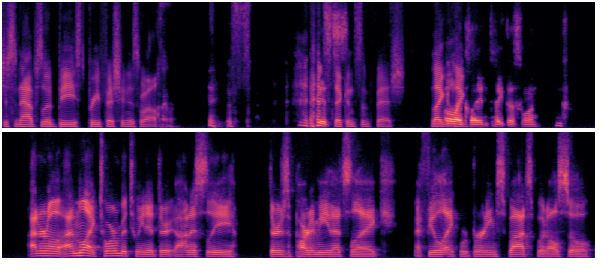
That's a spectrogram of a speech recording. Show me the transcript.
just an absolute beast pre-fishing as well and It's- sticking some fish like I'll like Clayton take this one. I don't know. I'm like torn between it. There, honestly, there's a part of me that's like, I feel like we're burning spots, but also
